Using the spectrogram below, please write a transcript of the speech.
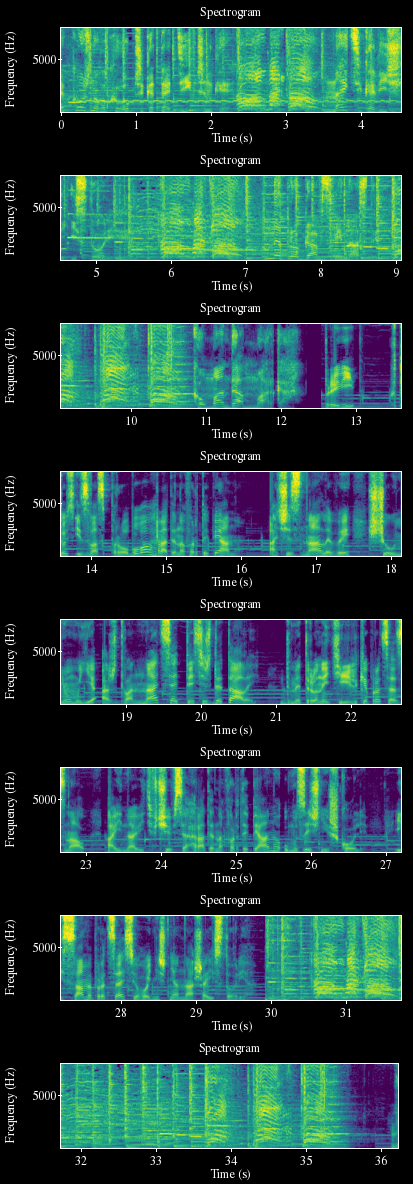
для кожного хлопчика та дівчинки Comarco, найцікавіші історії. Comarco, Не прогав свій настрій. Comarco. Команда Марка. Привіт! Хтось із вас пробував грати на фортепіано? А чи знали ви, що у ньому є аж 12 тисяч деталей? Дмитро не тільки про це знав, а й навіть вчився грати на фортепіано у музичній школі. І саме про це сьогоднішня наша історія.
